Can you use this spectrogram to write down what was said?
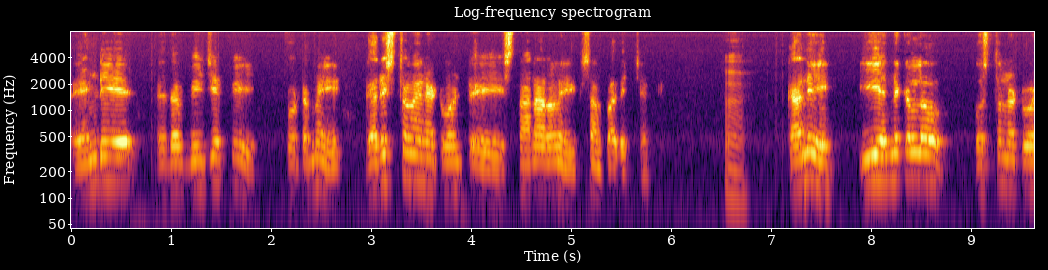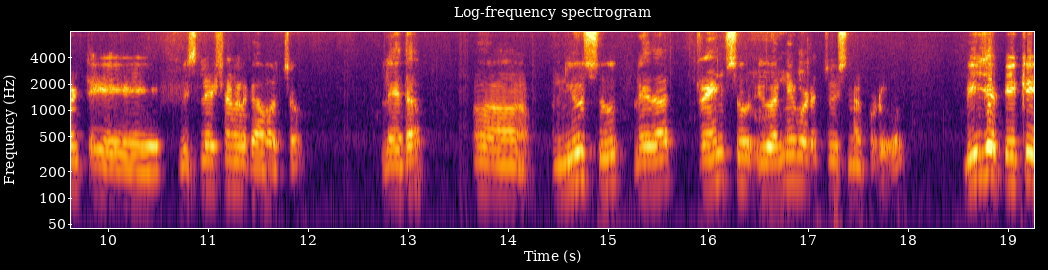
ఎన్డీఏ లేదా బీజేపీ కూటమి గరిష్టమైనటువంటి స్థానాలని సంపాదించింది. ఉమ్, కానీ ఈ ఎన్నికల్లో వస్తున్నటువంటి విశ్లేషణలు కావచ్చు లేదా న్యూస్ లేదా ట్రెండ్స్ ఇవన్నీ కూడా చూసినప్పుడు బీజేపీకి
